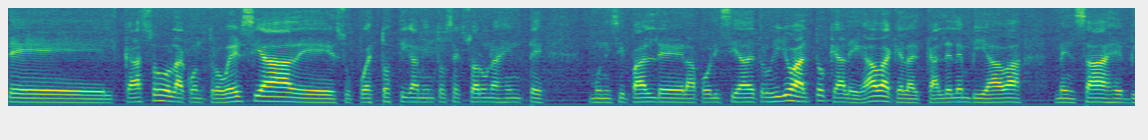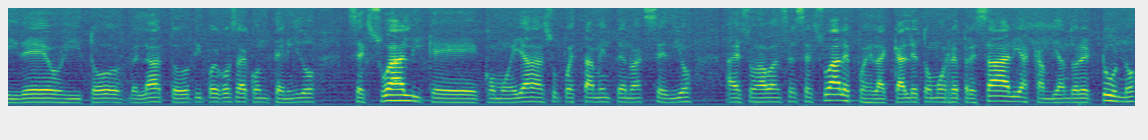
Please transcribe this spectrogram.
del caso, la controversia de supuesto hostigamiento sexual a un agente municipal de la policía de Trujillo Alto que alegaba que el alcalde le enviaba mensajes, videos y todo, ¿verdad? Todo tipo de cosas de contenido sexual y que como ella supuestamente no accedió a esos avances sexuales, pues el alcalde tomó represalias cambiándole el turno.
